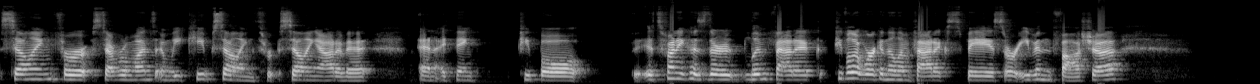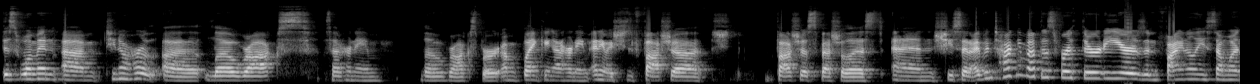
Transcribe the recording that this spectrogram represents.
selling for several months, and we keep selling selling out of it. And I think people. It's funny because they're lymphatic people that work in the lymphatic space, or even fascia. This woman, um, do you know her? Uh, Low Rocks is that her name? Low Roxburgh. I'm blanking on her name. Anyway, she's fascia. She, fascia specialist and she said i've been talking about this for 30 years and finally someone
